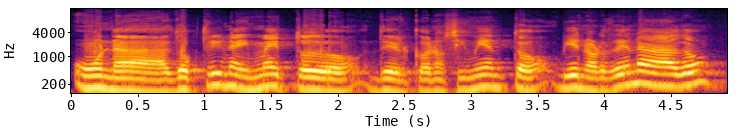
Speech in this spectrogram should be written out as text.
una doctrina y método del conocimiento bien ordenado,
